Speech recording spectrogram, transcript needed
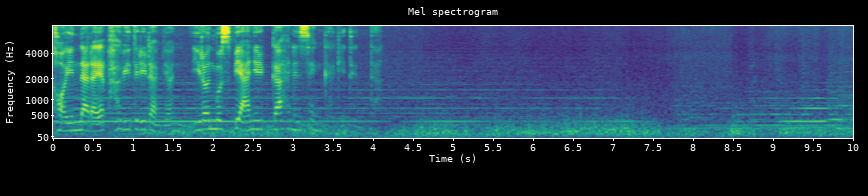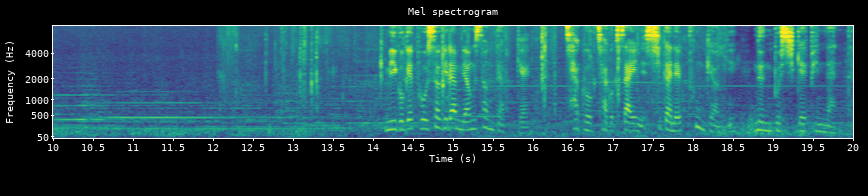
거인 나라의 바위들이라면 이런 모습이 아닐까 하는 생각이 든다. 미국의 보석이란 명성답게 차곡차곡 쌓인 시간의 풍경이 눈부시게 빛난다.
